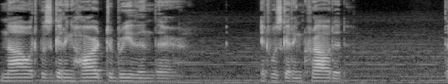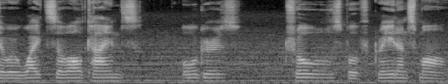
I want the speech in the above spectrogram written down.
Now it was getting hard to breathe in there. It was getting crowded. There were wights of all kinds, ogres, trolls both great and small,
